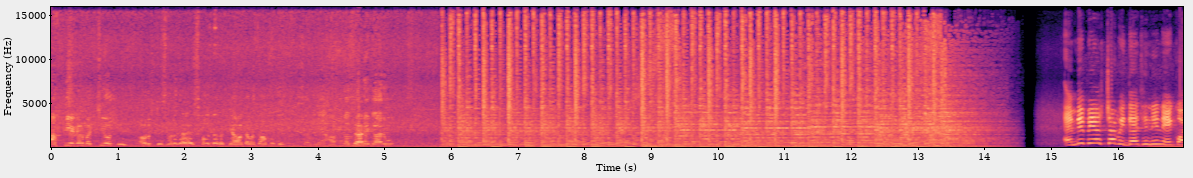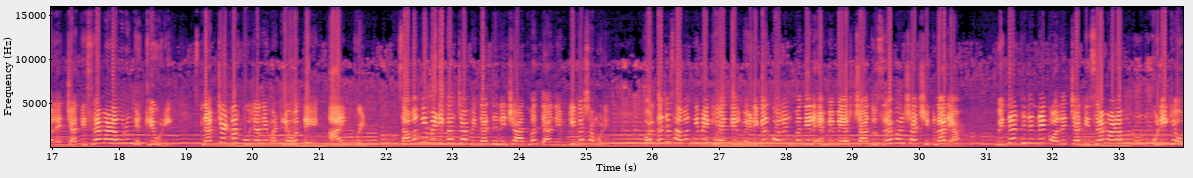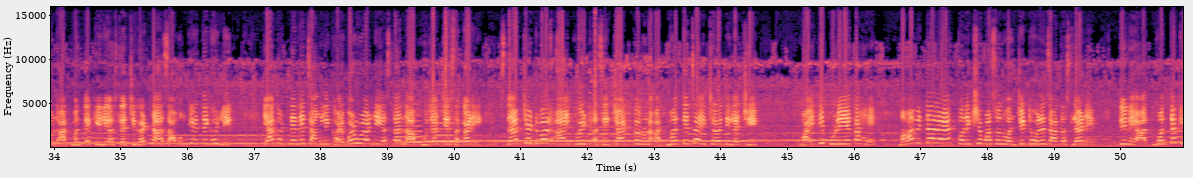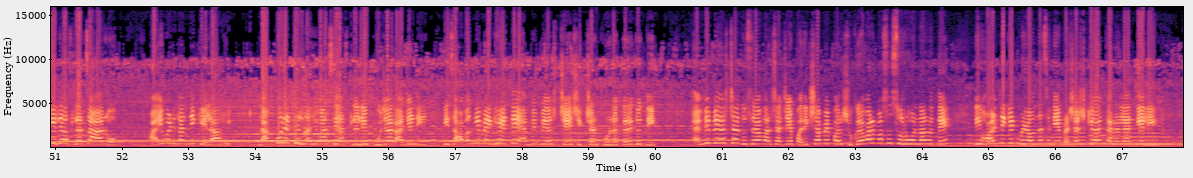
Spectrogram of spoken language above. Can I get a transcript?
आपकी अगर बच्ची होती और उसके साथ अगर ऐसा होता तो क्या होता बताओ मुझे। मैं आपका सर- गुनेगार हूँ। एमबीबीएसच्या विद्यार्थिनीने कॉलेजच्या तिसऱ्या माळावरून घेतली उडी. स्नॅपचॅटवर पूजाने म्हटले होते आय क्विट सावंगी मेडिकलच्या विद्यार्थिनीची आत्महत्या नेमकी कशामुळे? वर्धाच्या सावंगी मेघे येथील मेडिकल कॉलेजमधील एमबीबीएसच्या दुसऱ्या वर्षात शिकणाऱ्या विद्यार्थिनीने कॉलेजच्या तिसऱ्या माळावरून उडी घेऊन आत्महत्या केली असल्याची घटना सावंगी येथे घडली. या घटनेने चांगली खळबळ उडाली असताना पूजाचे सकाळी स्नॅपचॅटवर आय क्विट असे चॅट करून आत्महत्येचा इशारा दिल्याची माहिती पुढे येत आहे. महाविद्यालयात परीक्षेपासून वंचित ठेवले जात असल्याने तिने आत्महत्या केली असल्याचा आरोप आई वडिलांनी केला आहे. नागपूर येथील रहिवासी असलेली पूजा राजेनी ही सावंगी मेघे येथे एमबीबीएस चे शिक्षण पूर्ण करीत होती. एमबीबीएस च्या दुसऱ्या वर्षाचे परीक्षा पेपर शुक्रवारपासून सुरू होणार होते. ती हॉल तिकीट मिळवण्यासाठी प्रशासकीय कार्यालयात गेली.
